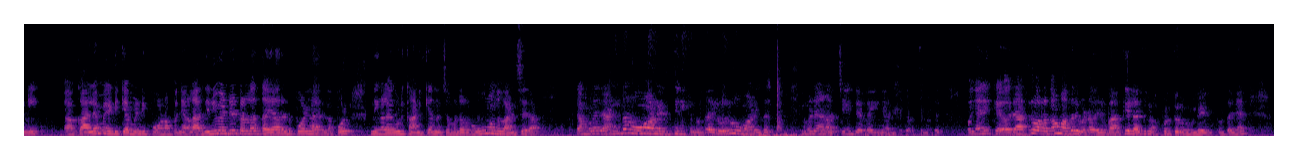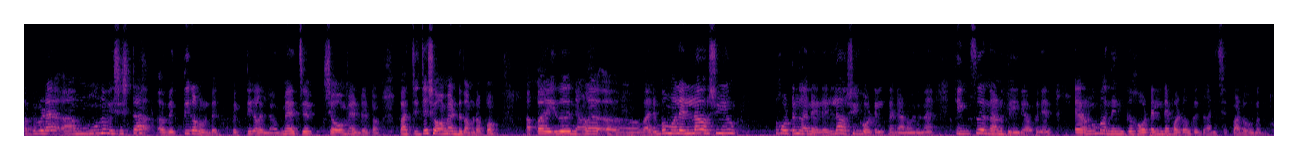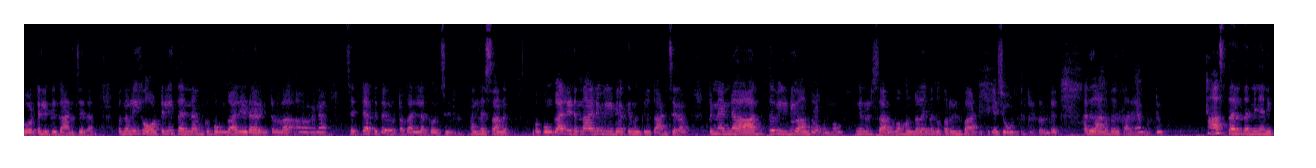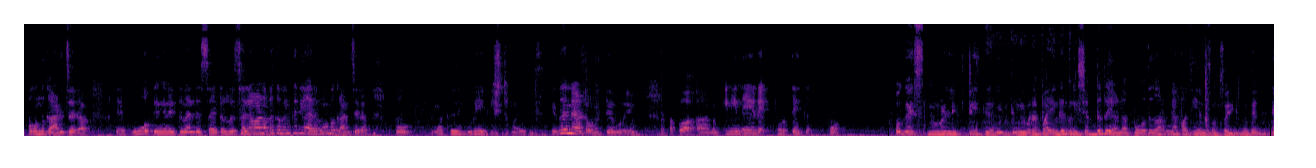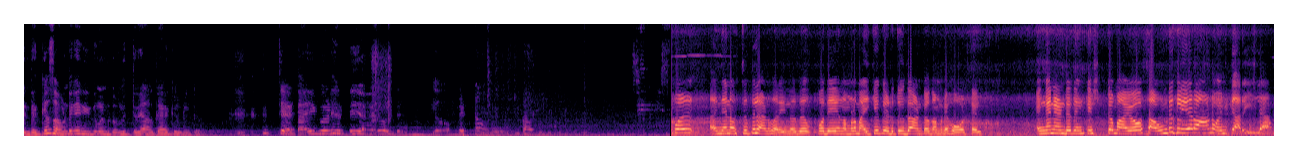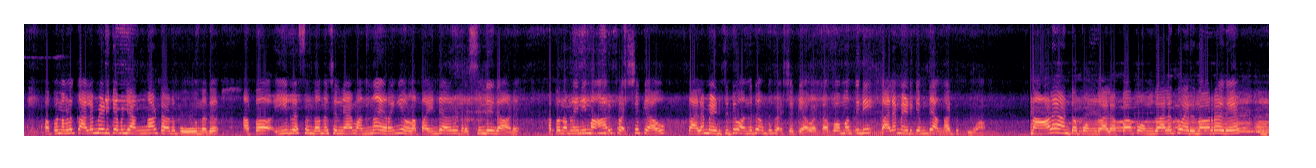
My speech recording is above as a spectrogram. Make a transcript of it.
ഇനി ആ, കലം മേടിക്കാൻ വേണ്ടി പോകണം അപ്പോൾ ഞങ്ങൾ അതിന് വേണ്ടിയിട്ടുള്ള തയ്യാറെടുപ്പുകളിലായിരുന്നപ്പോൾ നിങ്ങളെ കൂടി കാണിക്കാന്ന് വെച്ചാൽ നമ്മുടെ റൂം ഒന്ന് കാണിച്ചു തരാം. നമ്മൾ രണ്ട് റൂമാണ് എടുത്തിരിക്കുന്നത്. അതിലൊരു റൂമാണിത്. ഇവിടെയാണ് അച്ഛയും ചേട്ടായി ഞാൻ കിടക്കുന്നത്. അപ്പോൾ ഞാൻ രാത്രി ഉറങ്ങാൻ മാത്രം ഇവിടെ വരും. ബാക്കി എല്ലാത്തിനും അപ്പുറത്തെ റൂമിലായിരിക്കും കേട്ടോ ഞാൻ. അപ്പൊ ഇവിടെ മൂന്ന് വിശിഷ്ട വ്യക്തികളുണ്ട്. വ്യക്തികളല്ല അമ്മ അച്ഛൻ ശോമയുണ്ട് കേട്ടോ അപ്പൊ അച്ഛച്ച ശോമയുണ്ട് നമ്മുടെ ഒപ്പം. അപ്പൊ ഇത് ഞങ്ങൾ വരുമ്പോ മുതൽ എല്ലാ വർഷവും ഹോട്ടൽ തന്നെയല്ലേ? എല്ലാ വർഷവും ഈ ഹോട്ടലിൽ തന്നെയാണ് വരുന്നത്. കിങ്സ് എന്നാണ് പേര്. അപ്പോൾ ഞാൻ ഇറങ്ങുമ്പോൾ നിങ്ങൾക്ക് ഹോട്ടലിന്റെ പടമൊക്കെ കാണിച്ച് പടവും ഹോട്ടലൊക്കെ കാണിച്ചു തരാം. അപ്പം നമ്മൾ ഈ ഹോട്ടലിൽ തന്നെ നമുക്ക് പൊങ്കാല ഇടാനായിട്ടുള്ള അങ്ങനെ സെറ്റാക്കി തരും കേട്ടോ. കല്ലൊക്കെ വെച്ച്. നല്ല രസമാണ് അപ്പോൾ പൊങ്കാല ഇടുന്ന ആ ഒരു വീഡിയോ ഒക്കെ നിങ്ങൾക്ക് കാണിച്ചു തരാം. പിന്നെ എന്റെ ആദ്യത്തെ വീഡിയോ ആണെന്ന് തോന്നുന്നു. ഇങ്ങനെ ഒരു സർവമംഗളം എന്നൊക്കെ പറഞ്ഞൊരു പാട്ടിട്ട് ഞാൻ ഷോർട്ട് അത് കാണുമ്പോൾ നിങ്ങൾക്ക് അറിയാൻ പറ്റും. ആ സ്ഥലം തന്നെ ഞാൻ ഇപ്പോൾ ഒന്ന് കാണിച്ചു തരാം. പൂവൊക്കെ ഇങ്ങനെ ഇട്ട് നല്ല രസമായിട്ടുള്ള സ്ഥലമാണ്. അതൊക്കെ നിങ്ങൾക്ക് ഇനി ഇറങ്ങുമ്പോൾ കാണിച്ചു തരാം. അപ്പോൾ നിങ്ങൾക്ക് മുറിയൊക്കെ ഇഷ്ടമായോ. ഇത് തന്നെ കേട്ടോ മറ്റേ മുറിയും. അപ്പോൾ നമുക്കിനി നേരെ പുറത്തേക്ക് പോവാം. അപ്പോൾ ഗൈസ് നമ്മൾ ലിഫ്റ്റിൽ കയറിയിരിക്കുന്നു ഇവിടെ ഭയങ്കര നിശബ്ദതയാണ്. അപ്പോൾ അത് കാരണം ഞാൻ പതിയാണ് സംസാരിക്കുന്നത്. എന്തൊക്കെ സൗണ്ട് ഒക്കെ കേൾക്കുന്നുണ്ട്. തോന്നുന്നു ഇത്രയും ആൾക്കാരൊക്കെ ഉണ്ട് കേട്ടോ ചേട്ടായി കൂടി ഉണ്ട്. ഞാനും ഉണ്ട്. ഇപ്പോൾ ഞാൻ ഒച്ചത്തിലാണ് പറയുന്നത്. പൊതുവെ നമ്മൾ മൈക്കൊക്കെ എടുത്തു. ഇതാണ് കേട്ടോ നമ്മുടെ ഹോട്ടൽ എങ്ങനെയുണ്ട്? നിങ്ങൾക്ക് ഇഷ്ടമായോ? സൗണ്ട് ക്ലിയർ ആണോ? എനിക്കറിയില്ല. അപ്പോൾ നമ്മൾ കലം മേടിക്കാൻ വേണ്ടി അങ്ങോട്ടാണ് പോകുന്നത്. അപ്പോൾ ഈ ഡ്രസ്സ് എന്താണെന്ന് വെച്ചാൽ ഞാൻ വന്ന് ഇറങ്ങിയുള്ളൂ. അപ്പോൾ അതിന്റെ ആ ഒരു ഡ്രസ്സിന്റെ ഇതാണ്. അപ്പോൾ നമ്മൾ ഇനി മാറി ഫ്രഷ് ഒക്കെ ആവും. കലം മേടിച്ചിട്ട് വന്നിട്ട് നമുക്ക് ഫ്രഷ് ഒക്കെ ആവാം കേട്ടോ അപ്പോൾ നമുക്കിനി കലം മേടിക്കാൻ വേണ്ടി അങ്ങോട്ട് പോവാം. നാളെയാണ് കേട്ടോ പൊങ്കാല. അപ്പൊ ആ പൊങ്കാലക്ക് വരുന്നവരുടെ ഇതേ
